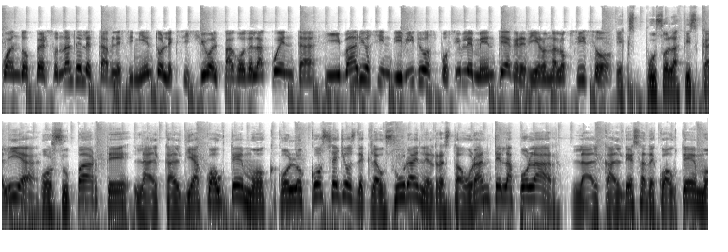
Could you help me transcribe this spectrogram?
cuando personal del establecimiento le exigió el pago de la cuenta y varios individuos posiblemente agredieron al occiso, expuso la fiscalía. Por su parte, la alcaldía Cuauhtémoc colocó sellos de clausura en el restaurante La Polar. La alcaldesa de Cuauhtémoc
